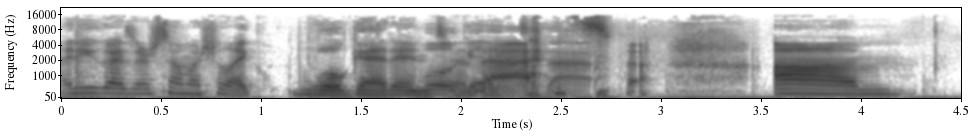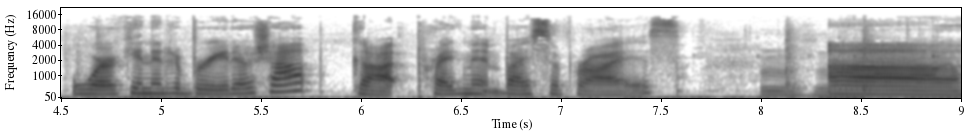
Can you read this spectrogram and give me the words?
and you guys are so much like We'll get into We'll get into that. So, um, working at a burrito shop, got pregnant by surprise. Mhm. Uh,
